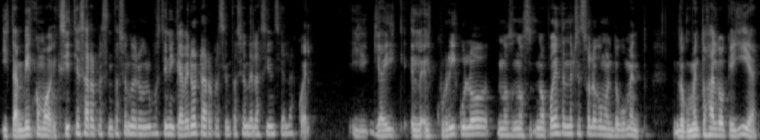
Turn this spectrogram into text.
y, también como existe esa representación de los grupos, tiene que haber otra representación de la ciencia en la escuela. Y, ahí el, currículo no, no, no, puede entenderse solo como el documento. El documento es algo que guía,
